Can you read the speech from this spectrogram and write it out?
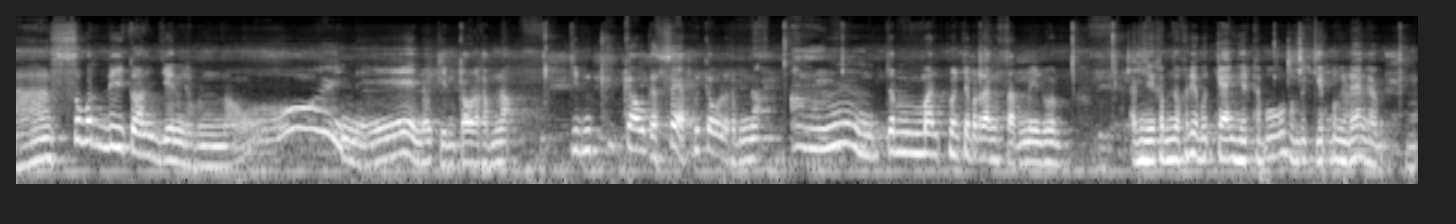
อ่าสวัสดีตอนเย็นครับนาะโอ้ยนี่เนาะกินเกาแล้วครับเนาะกินคือเกากับแซ่บคือเกาแล้วครับเนาะอืมจะมันมันจะรังสรรค์เมนูอันนี้ครับเนาะเขาเรียกว่าแกงเห็ดครับโอ้ผมไปเก็บเบิ่งแรงครับอื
